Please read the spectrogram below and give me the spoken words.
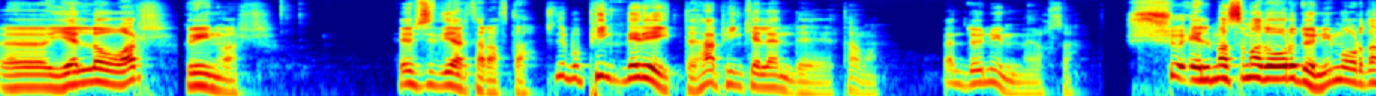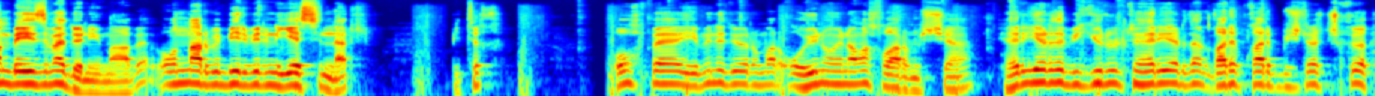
Ee, yellow var, green var. Hepsi diğer tarafta. Şimdi bu pink nereye gitti? Ha pink elendi. Tamam. Ben döneyim mi yoksa? Şu elmasıma doğru döneyim. Oradan base'ime döneyim abi. Onlar bir birbirini yesinler. Bir tık. Oh be yemin ediyorum var oyun oynamak varmış ya. Her yerde bir gürültü her yerden garip garip bir şeyler çıkıyor.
